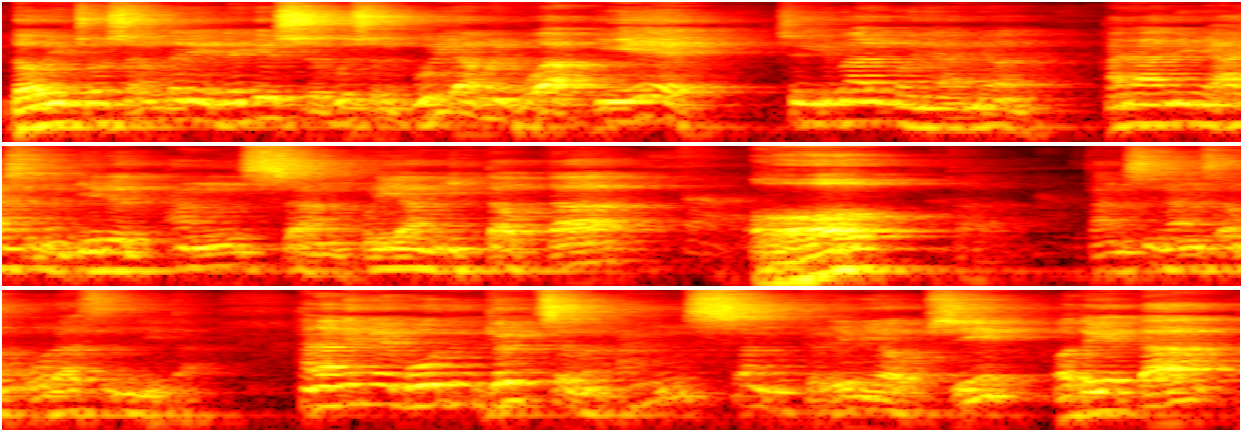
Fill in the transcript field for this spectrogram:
너희 조상들이 내게서 무슨 불의함을 보았기에? 즉이 말은 뭐냐면 하나님이 하시는 일은 항상 불의함 있다 없다 없다. 당신 항상 옳았습니다. 하나님의 모든 결정은 항상 틀림이 없이 어떻겠다?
